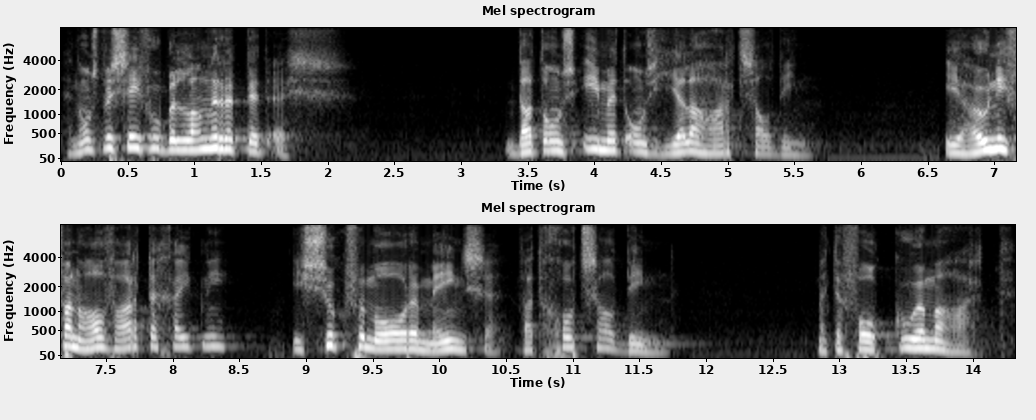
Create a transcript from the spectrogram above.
En ons besef hoe belangrik dit is dat ons U met ons hele hart sal dien. U hou nie van halfhartigheid nie. U soek vermore mense wat God sal dien met 'n volkomme hart.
